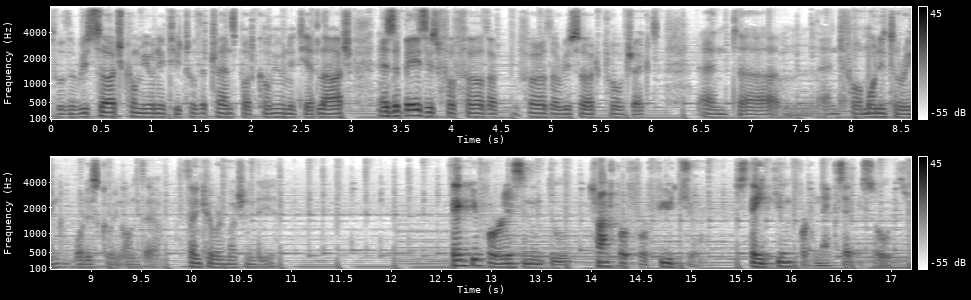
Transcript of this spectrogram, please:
to the research community, to the transport community at large, as a basis for further further research projects and uh, and for monitoring what is going on there. Thank you very much indeed. Thank you for listening to Transport for Future Stay tuned for the next episodes.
